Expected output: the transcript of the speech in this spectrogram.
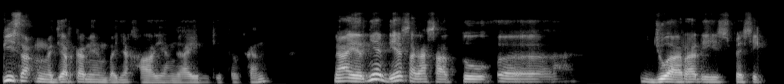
bisa mengajarkan yang banyak hal yang lain gitu kan. Nah akhirnya dia salah satu uh, juara di spesik,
